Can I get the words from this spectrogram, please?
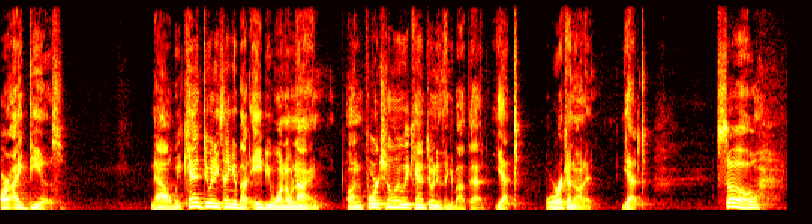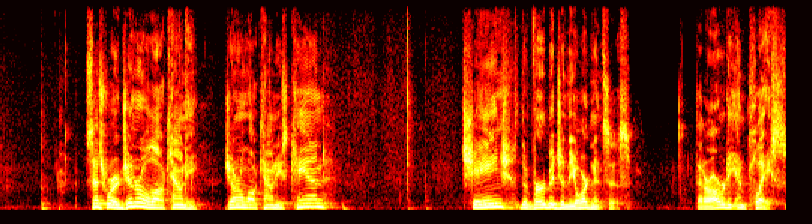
are ideas. Now, we can't do anything about AB 109. Unfortunately, we can't do anything about that yet. We're working on it yet. So, since we're a general law county, general law counties can change the verbiage in the ordinances that are already in place.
